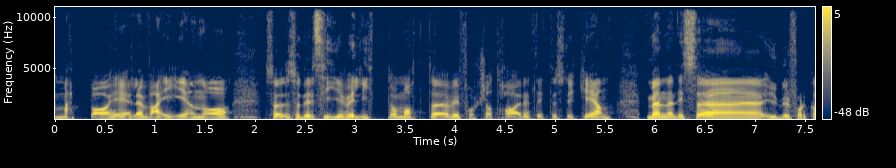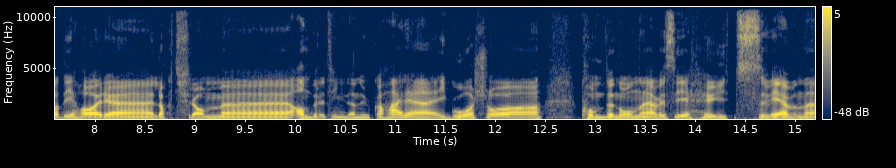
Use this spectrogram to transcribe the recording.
mappa hele veien. Og, så, så det sier vel litt om at uh, vi fortsatt har et lite stykke igjen. Men disse Uber-folka de har lagt fram andre ting denne uka. her. I går så kom det noen jeg vil si, høytsvevende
